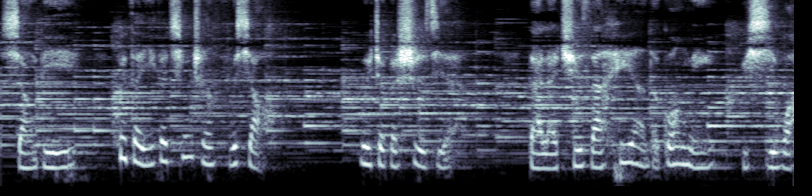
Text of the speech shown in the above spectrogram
想必会在一个清晨拂晓，为这个世界带来驱散黑暗的光明与希望。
